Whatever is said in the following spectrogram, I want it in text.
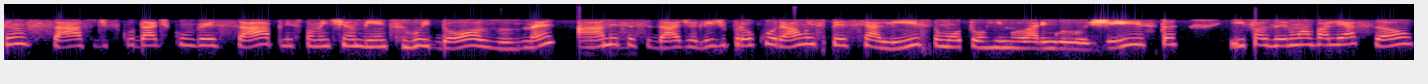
cansaço, dificuldade de conversar, principalmente em ambientes ruidosos, né? Há necessidade ali de procurar um especialista, um otorrinolaringologista e fazer uma avaliação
